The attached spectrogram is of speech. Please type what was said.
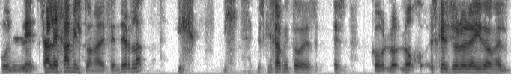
Uy, uy, uy. eh, sale Hamilton a defenderla, y, y es que Hamilton es, es, co- lo- lo- es que yo lo he leído en el,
